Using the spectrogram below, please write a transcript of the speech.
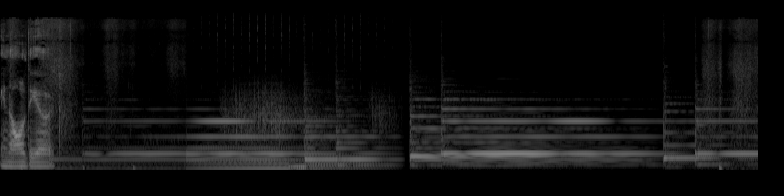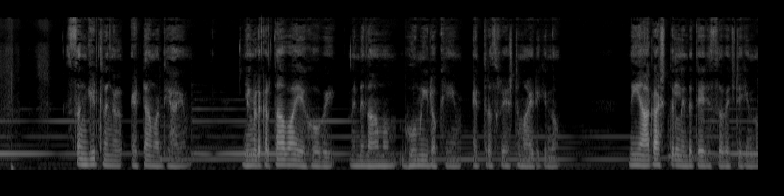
in all the earth. സങ്കീർത്തനങ്ങൾ എട്ടാം അധ്യായം. ഞങ്ങളുടെ കർത്താവായ യഹോവേ നിന്റെ നാമം ഭൂമിയിലൊക്കെയും എത്ര ശ്രേഷ്ഠമായിരിക്കുന്നു. നീ ആകാശത്തിൽ നിന്റെ തേജസ് വെച്ചിരിക്കുന്നു.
